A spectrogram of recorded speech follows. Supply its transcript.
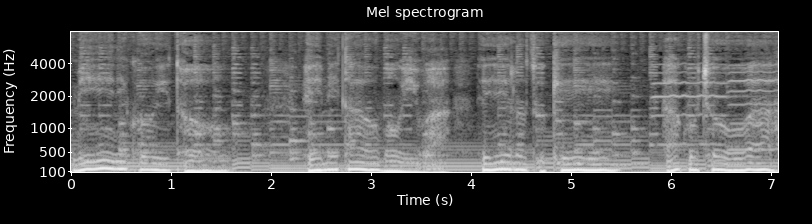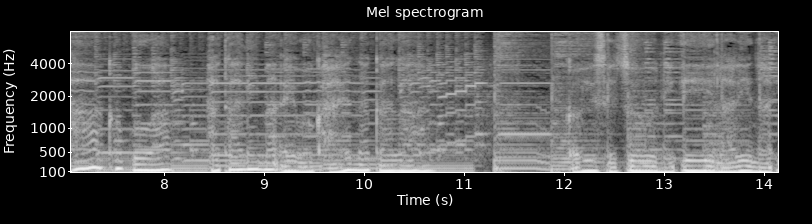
見にくいと秘めた思いは色づき恋せずにいられない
